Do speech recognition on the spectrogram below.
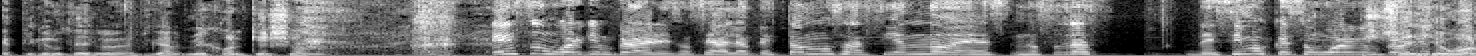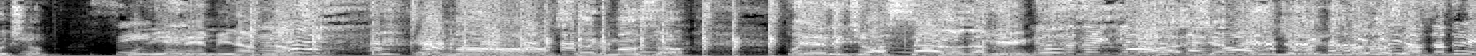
Expliquen ustedes que lo van a explicar mejor que yo. Es un work in progress, o sea, lo que estamos haciendo es, nosotras decimos que es un work in Y yo progress. dije workshop. Sí. Muy bien, Emi, un aplauso. hermoso, hermoso. Podría haber dicho asado también. Nosotros, claro, No, tal ya podría hecho cualquier otra cosa. Nosotros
